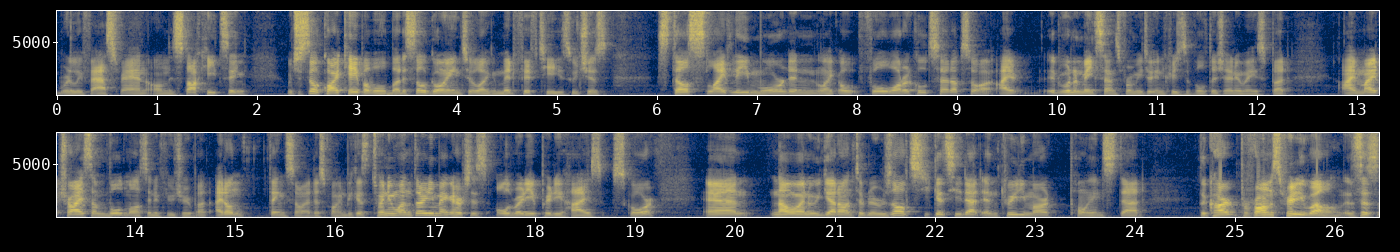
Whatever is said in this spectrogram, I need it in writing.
really fast fan on the stock heatsink, which is still quite capable, but it's still going to like mid 50s, which is still slightly more than like a full water cooled setup so I it wouldn't make sense for me to increase the voltage anyways but I might try some volt mods in the future but I don't think so at this point because 2130 megahertz is already a pretty high score and now when we get onto the results you can see that in 3D Mark points that the card performs pretty well. This is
